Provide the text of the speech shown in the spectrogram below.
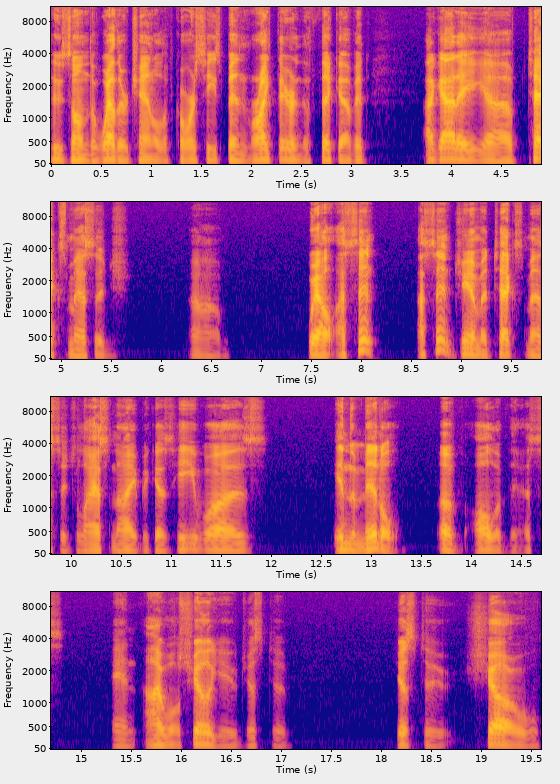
who's on the Weather Channel. Of course, he's been right there in the thick of it. I got a text message. Um, well, I sent I sent Jim a text message last night because he was in the middle of all of this and I will show you just to just to show.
